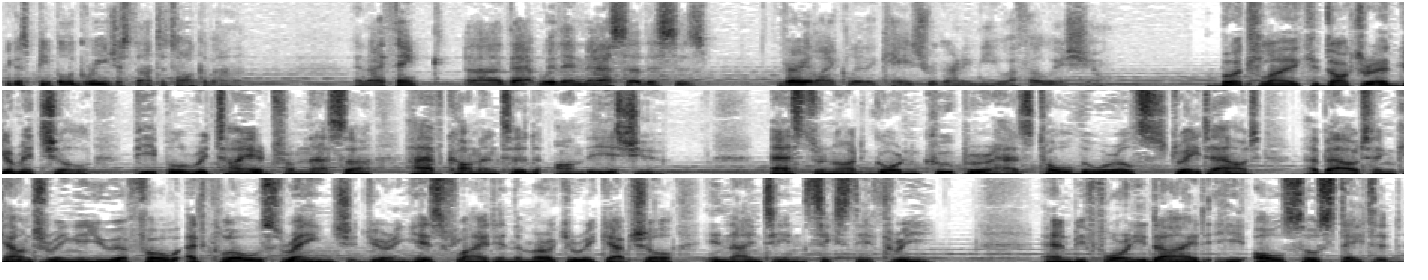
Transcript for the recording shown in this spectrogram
because people agree just not to talk about it. And I think uh, that within NASA, this is very likely the case regarding the UFO issue. But like Dr. Edgar Mitchell, people retired from NASA have commented on the issue. Astronaut Gordon Cooper has told the world straight out about encountering a UFO at close range during his flight in the Mercury capsule in 1963. And before he died, he also stated,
